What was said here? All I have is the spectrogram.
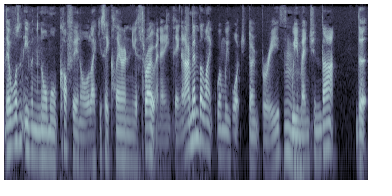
there wasn't even the normal coughing or like you say clearing your throat and anything. And I remember like when we watched Don't Breathe, Mm. we mentioned that that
